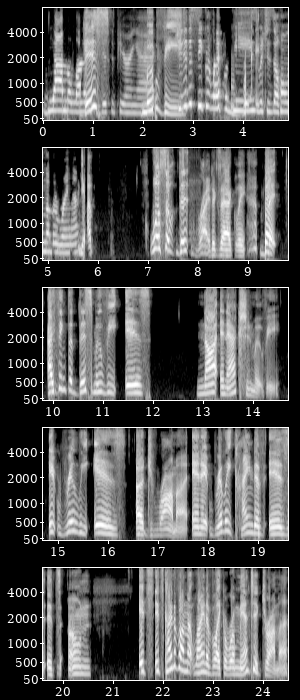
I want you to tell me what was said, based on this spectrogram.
Beyond the Lights, this disappearing acts. movie. She did the Secret Life of Bees, right. which is a whole nother rant. Yep. Well, so the right, exactly. But I think that this movie is not an action movie. It really is a drama, and it really kind of is its own. It's it's kind of on that line of like a romantic drama,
